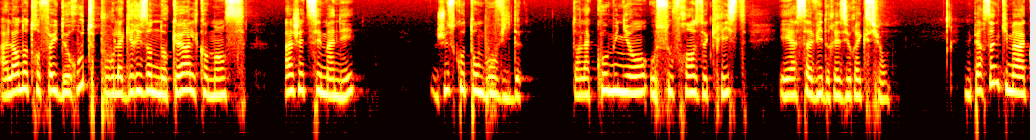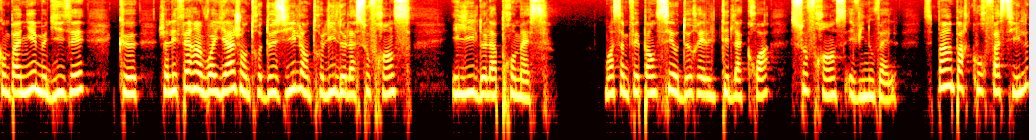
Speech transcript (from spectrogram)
Alors notre feuille de route pour la guérison de nos cœurs, elle commence à Gethsemane jusqu'au tombeau vide, dans la communion aux souffrances de Christ et à sa vie de résurrection. Une personne qui m'a accompagnée me disait que j'allais faire un voyage entre deux îles, entre l'île de la souffrance et l'île de la promesse. Moi, ça me fait penser aux deux réalités de la croix, souffrance et vie nouvelle. Ce n'est pas un parcours facile,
